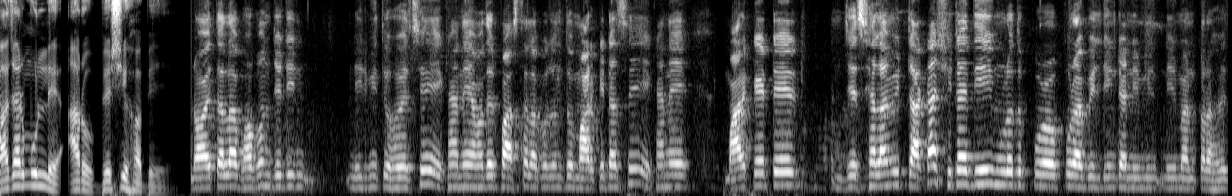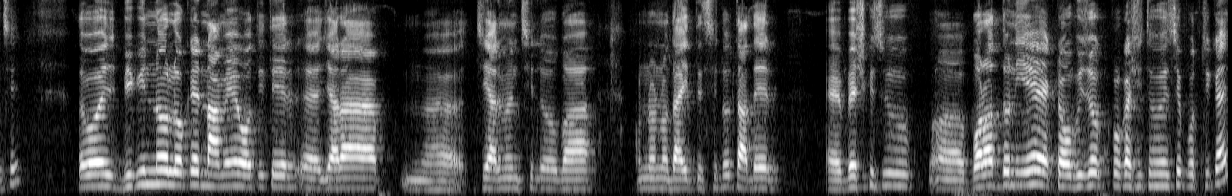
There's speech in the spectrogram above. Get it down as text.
বাজার মূল্যে আরও বেশি হবে। নয়তলা ভবন যেটি নির্মিত হয়েছে এখানে আমাদের পাঁচতলা পর্যন্ত মার্কেট আছে। এখানে মার্কেটের যে স্যালামির টাকা, সেটা দিয়েই মূলত পুরো বিল্ডিংটা নির্মি- নির্মাণ করা হয়েছে। তো ওই বিভিন্ন লোকের নামে অতীতের যারা চেয়ারম্যান ছিল বা অন্যান্য দায়িত্বে ছিল, তাদের বেশ কিছু বরাদ্দ নিয়ে একটা অভিযোগ প্রকাশিত হয়েছে পত্রিকায়।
